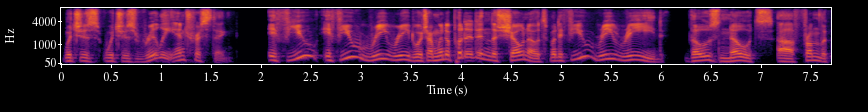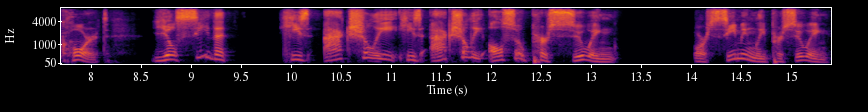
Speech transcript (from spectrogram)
which is which is really interesting. If you if you reread, which I'm going to put it in the show notes, but if you reread those notes uh, from the court, you'll see that he's actually he's actually also pursuing or seemingly pursuing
